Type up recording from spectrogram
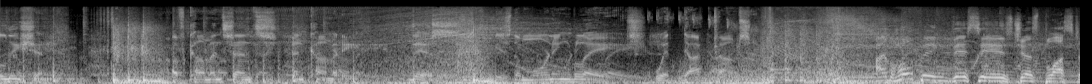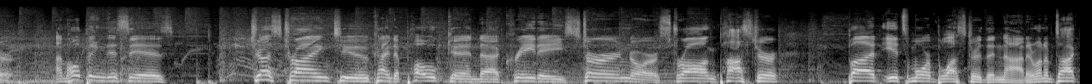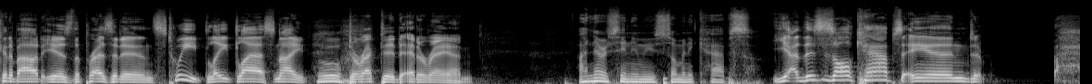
Collision of common sense and comedy. This is the Morning Blaze with Doc Thompson. I'm hoping this is just bluster. I'm hoping this is just trying to kind of poke and uh, create a stern or strong posture, but it's more bluster than not. And what I'm talking about is the president's tweet late last night directed at Iran. I've never seen him use so many caps. Yeah, this is all caps, and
